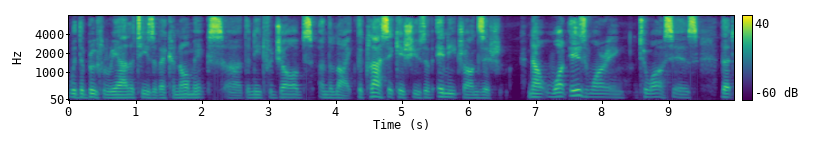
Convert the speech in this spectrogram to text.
with the brutal realities of economics, uh, the need for jobs, and the like, the classic issues of any transition. Now, what is worrying to us is that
